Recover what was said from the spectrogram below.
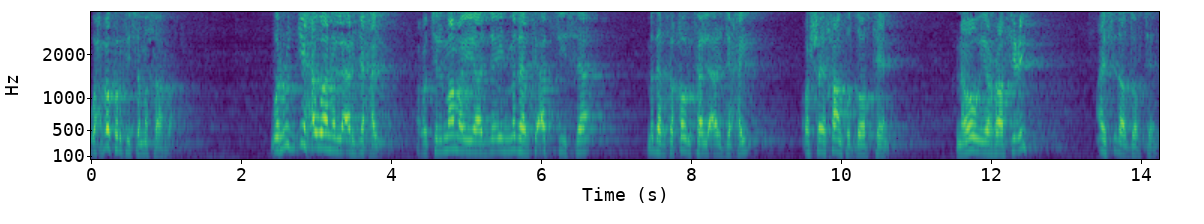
waxba korkiisa ma saara. Wa waana la arjaxay wuxuu tilmaamayaa dee in madhabka agtiisa madhabka qowlkaa la arjaxay oo shaykhaanku doorteen. Nawowi iyo raafici ay sidaa doorteen.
